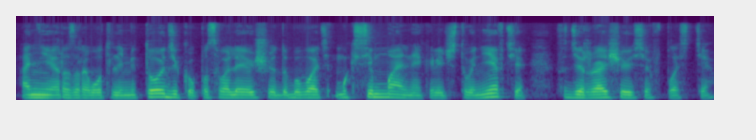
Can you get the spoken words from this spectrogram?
Они разработали методику, позволяющую добывать максимальное количество нефти, содержащееся в пласте.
